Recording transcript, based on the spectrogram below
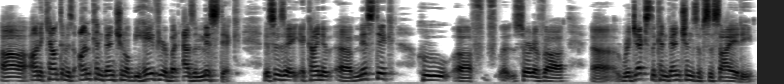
uh, on account of his unconventional behavior, but as a mystic. This is a, a kind of uh, mystic who uh, f- sort of uh, uh, rejects the conventions of society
